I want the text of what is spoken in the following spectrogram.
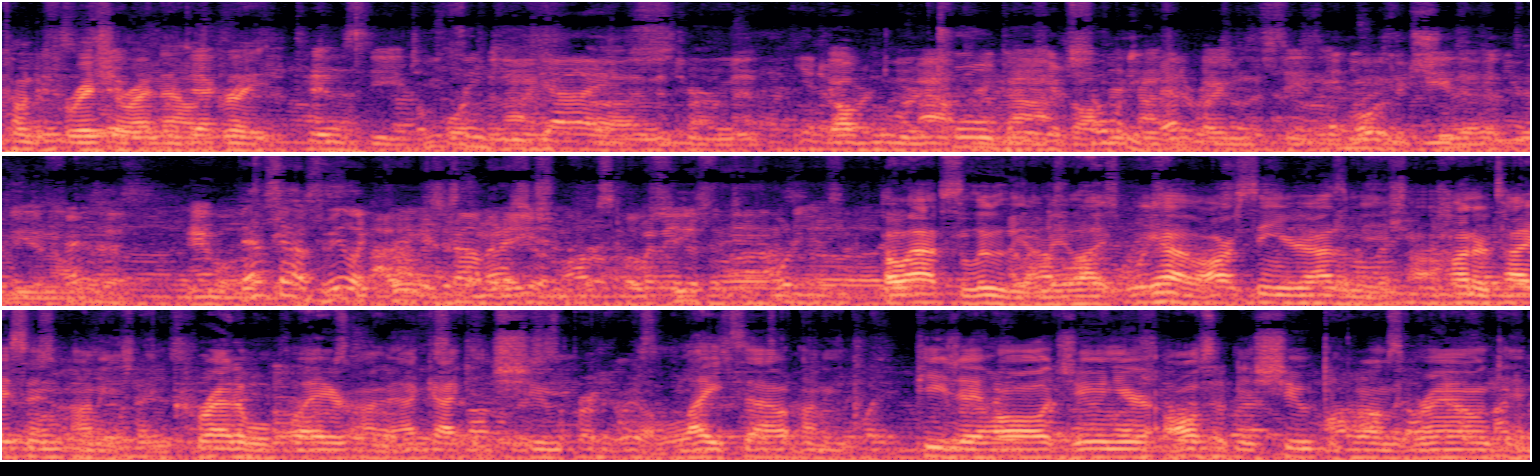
come to fruition right now is great. 10 seed before tonight uh, in the tournament. Y'all blew them out three times, all three times you played them this season. What was the key to, to being able to handle That sounds to me like a pretty good combination for the postseason. What do you think? Oh, absolutely. I mean, like we have our senior guys. I mean, Hunter Tyson. I mean, incredible player. I mean, that guy can shoot the lights out. I mean, PJ Hall Jr. also can shoot, can put on the ground, can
